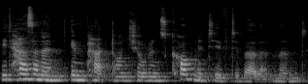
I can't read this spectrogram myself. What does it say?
It has an impact on children's cognitive development,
